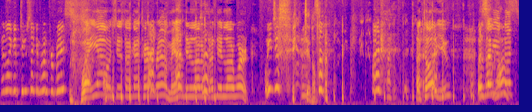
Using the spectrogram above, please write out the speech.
In like a two second run for base? Well, yeah, it was just I got turned around, man. I did a lot of I did a lot of work. We just did a lot. Of work. I, I told you. I told you not,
